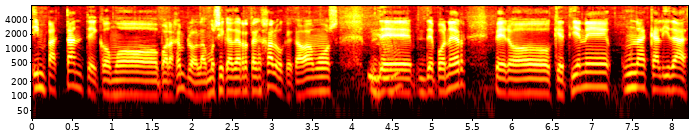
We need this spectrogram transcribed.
impactante como, por ejemplo, la música de Rotten Hollow que acabamos de, de, poner, pero que tiene una calidad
